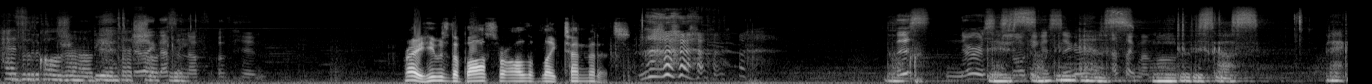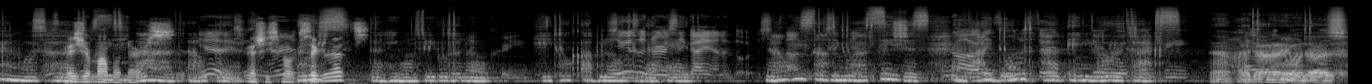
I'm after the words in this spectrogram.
Head for the cauldron. I'll be in touch feel like that's shortly. enough of him. Right, he was the boss for all of like 10 minutes. this nurse There's is smoking a something cigarette. else That's like my we mom. need to discuss. Brecken was hurt Is your mom a nurse? bad out Yeah, there. And she a smokes cigarettes? Then he wants people to know. He took a blow She to a the nurse in head. Guyana though. She's Now he's starting to have seizures, and know I don't have any they're more attacks. Yeah, I doubt anyone does.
